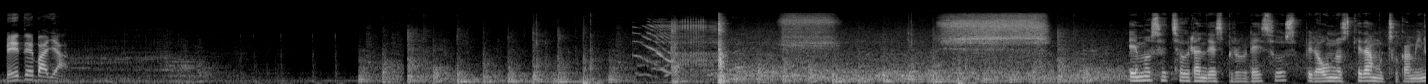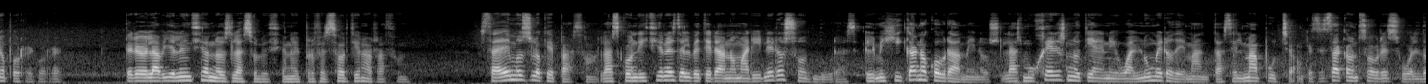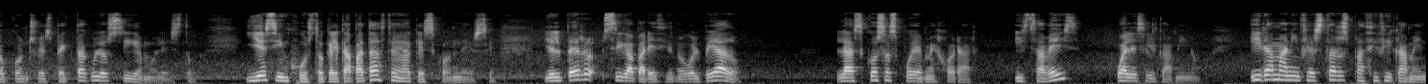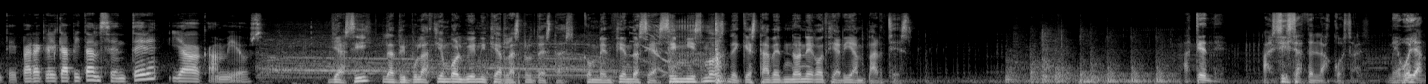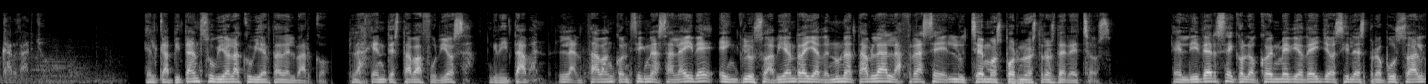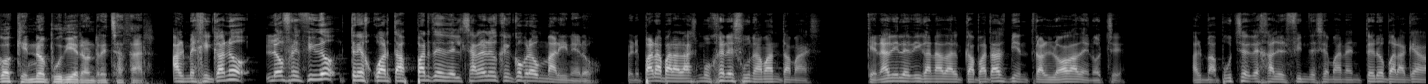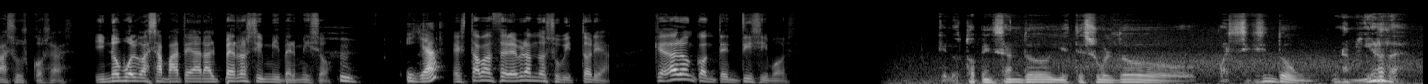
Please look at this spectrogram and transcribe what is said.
Vete para allá. Hemos hecho grandes progresos, pero aún nos queda mucho camino por recorrer. Pero la violencia no es la solución, el profesor tiene razón. Sabemos lo que pasa. Las condiciones del veterano marinero son duras. El mexicano cobra menos. Las mujeres no tienen igual número de mantas. El mapuche, aunque se saca un sobresueldo con su espectáculo, sigue molesto. Y es injusto que el capataz tenga que esconderse. Y el perro siga apareciendo golpeado. Las cosas pueden mejorar. ¿Y sabéis cuál es el camino? Ir a manifestaros pacíficamente para que el capitán se entere y haga cambios. Y así, la tripulación volvió a iniciar las protestas, convenciéndose a sí mismos de que esta vez no negociarían parches. Atiende, así se hacen las cosas. Me voy a encargar yo. El capitán subió a la cubierta del barco. La gente estaba furiosa, gritaban, lanzaban consignas al aire e incluso habían rayado en una tabla la frase luchemos por nuestros derechos. El líder se colocó en medio de ellos y les propuso algo que no pudieron rechazar. Al mexicano le he ofrecido tres cuartas partes del salario que cobra un marinero. Prepara para las mujeres una manta más. Que nadie le diga nada al capataz mientras lo haga de noche. Al mapuche déjale el fin de semana entero para que haga sus cosas. Y no vuelvas a patear al perro sin mi permiso. ¿Y ya? Estaban celebrando su victoria. Quedaron contentísimos. Que lo estoy pensando y este sueldo pues sigue siendo una mierda.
